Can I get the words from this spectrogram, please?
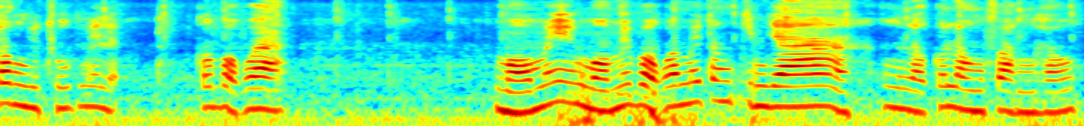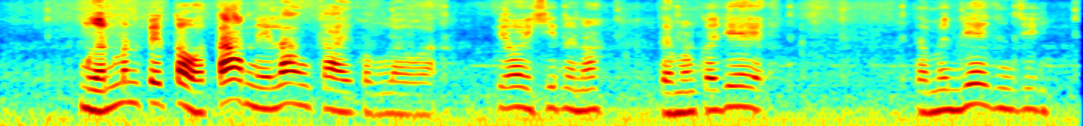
ช่อง YouTube นี่แหละ ก็บอกว่า หมอไม่หมอไม่บอกว่าไม่ต้องกินยาเออเราก็ลองฟังเขาเหมือนมันไปต่อต้านในร่างกายของเราอะพี่อ้อยคิดนะเนาะแต่มันก็แย่ แต่มันแย่จริง ๆ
